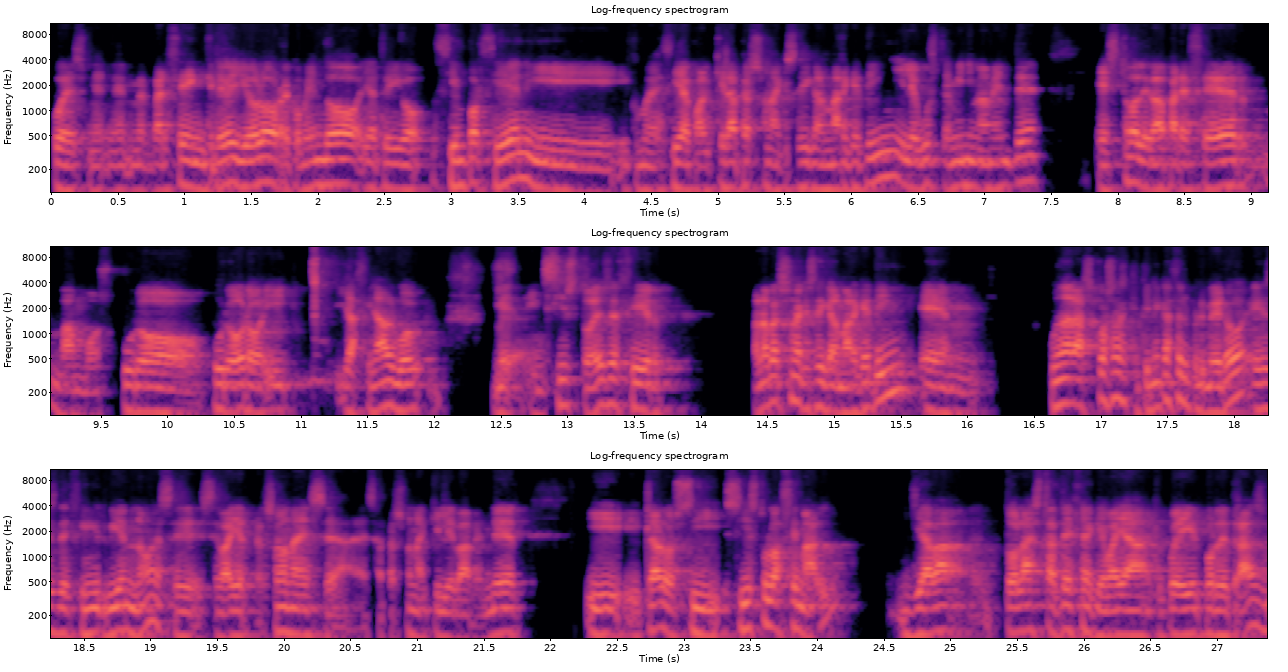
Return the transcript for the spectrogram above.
Pues me, parece increíble, yo lo recomiendo, ya te digo, 100% y, y como decía, cualquiera persona que se dedica al marketing y le guste mínimamente, esto le va a parecer, vamos, puro, puro oro. Y, y al final, insisto, es decir, a una persona que se dedica al marketing, em, una de las cosas que tiene que hacer primero es definir bien ¿no? ese, ese buyer persona, esa, esa persona a quién le va a vender. Y, claro, si, si, esto lo hace mal, ya va, toda la estrategia que, vaya, que puede ir por detrás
